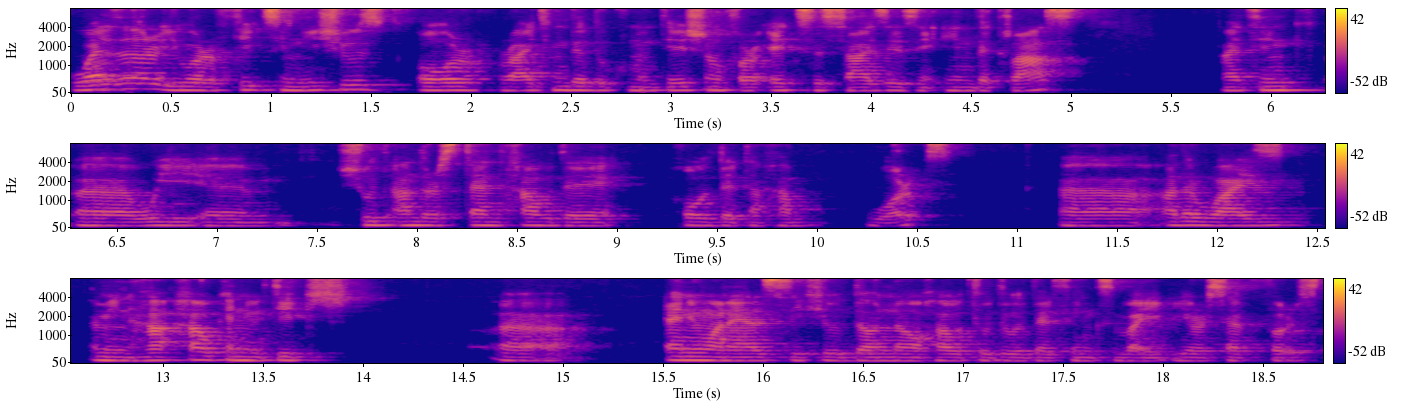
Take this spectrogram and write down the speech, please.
whether you are fixing issues or writing the documentation for exercises in- the class, I think uh, we um, should understand how the whole data hub works. Uh, otherwise, I mean, how, how can you teach uh, anyone else if you don't know how to do the things by yourself first.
